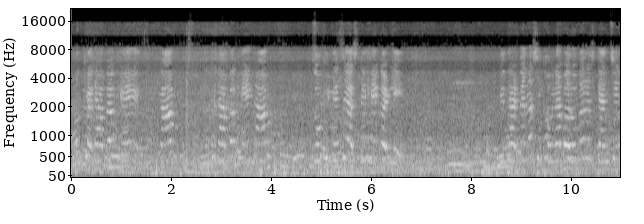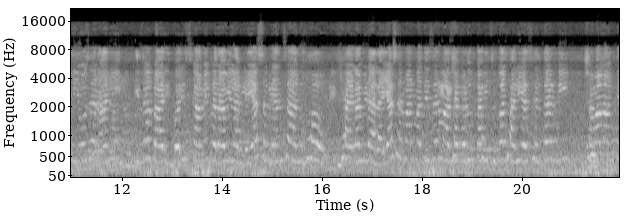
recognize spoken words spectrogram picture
मुख्याध्यापक हे काम मुख्याध्यापक हे काम जोखीमेचे असते हे कळले विद्यार्थ्यांना शिकवण्याबरोबरच त्यांचे नियोजन आणि इतर बारी बरीच कामे करावी लागले. या सगळ्यांचा अनुभव घ्यायला मिळाला. या सर्वांमध्ये जर माझ्याकडून काही चुका झाली असेल तर मी क्षमा मागते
